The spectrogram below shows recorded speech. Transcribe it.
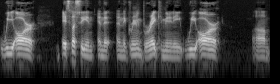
we are, especially in, in the in the Green Beret community, we are um,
